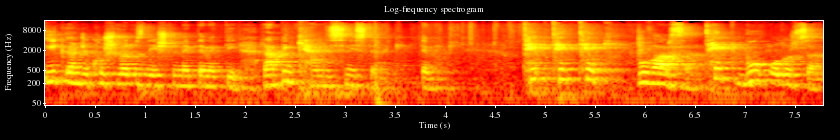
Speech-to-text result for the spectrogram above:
ilk önce koşullarımızı değiştirmek demek değil. Rabbin kendisini istemek demek. Tek tek tek bu varsa, tek bu olursa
